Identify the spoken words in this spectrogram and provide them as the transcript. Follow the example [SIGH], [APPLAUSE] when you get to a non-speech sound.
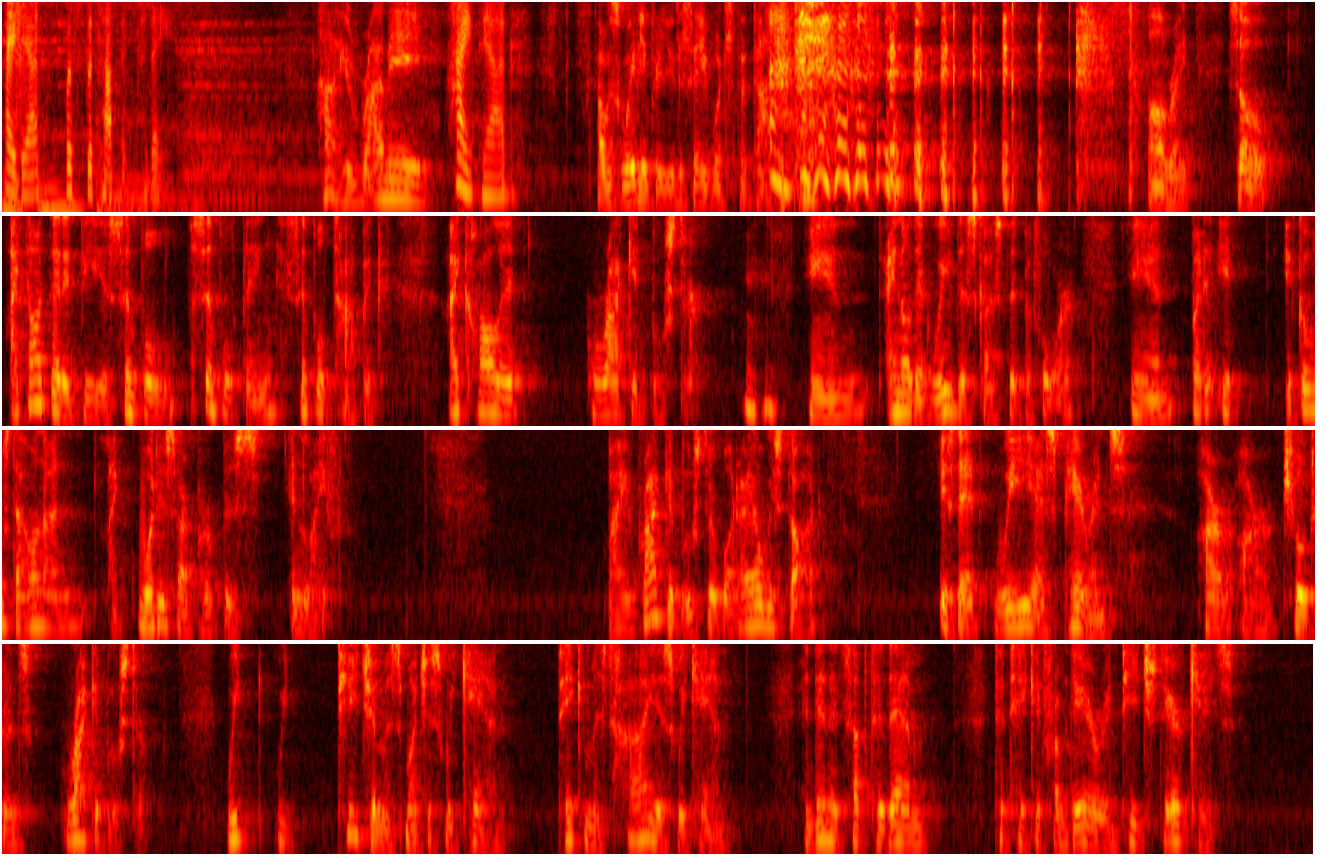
Hi, Dad. What's the topic today? Hi, Ronnie. Hi, Dad. I was waiting for you to say what's the topic today. [LAUGHS] All right. So I thought that it'd be a simple, a simple thing, simple topic. I call it rocket booster. Mm-hmm. And I know that we've discussed it before, and but it it goes down on like what is our purpose in life. By rocket booster, what I always thought is that we as parents are our children's rocket booster. We we teach them as much as we can, take them as high as we can, and then it's up to them to take it from there and teach their kids.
